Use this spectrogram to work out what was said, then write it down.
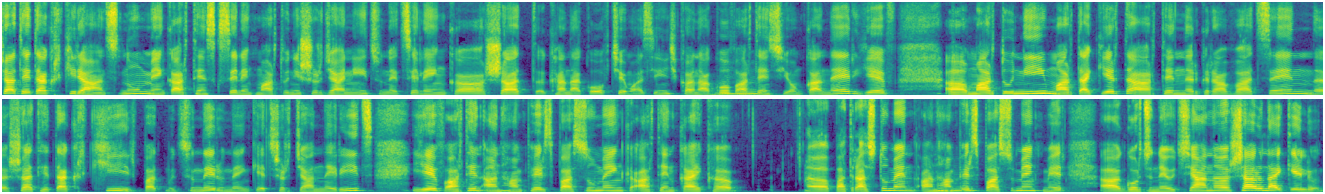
Շատ հետաքրքիր է անցնում, մենք արդեն սկսել ենք Մարտունի շրջանից, ունեցել ենք շատ քանակով, չեմ ասի ինչ քանակով արդեն սյոմկաներ եւ Մարտունի Մարտակերտը արդեն ներգրաված են շատ հետաքրքիր իր պատմություններ ունենք այդ շրջաններից եւ արդեն անհամբեր սպասում ենք արդեն կայքը պատրաստում են անհամբեր սպասում ենք մեր գործունեությանը շարունակելուն։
